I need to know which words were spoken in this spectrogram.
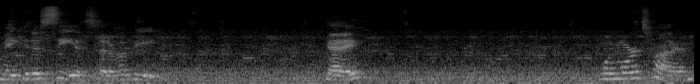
Make it a C instead of a V. Okay? One more time.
